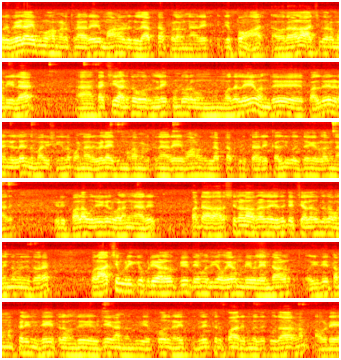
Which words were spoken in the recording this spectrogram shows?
ஒரு வேலைவாய்ப்பு முகாம் நடத்தினார் மாணவர்களுக்கு லேப்டாப் வழங்கினார். எப்போ அவரால் ஆட்சி வர முடியல. கட்சி அடுத்த ஒரு நிலை கொண்டு வர முதலே வந்து பல்வேறு இடங்களில் இந்த மாதிரி விஷயங்கள்லாம் பண்ணார். வேலைவாய்ப்பு முகாம் நடத்தினார் மாணவர்களுக்கு லேப்டாப் கொடுத்தாரு கல்வி உதவித்தொகை வழங்கினார். இப்படி பல உதவிகள் வழங்கினார். பட் அரசியலால் அவரால் எதிர்க்கட்சி அளவுக்கு தான் உயர்ந்த முடிஞ்ச தவிர ஒரு ஆட்சி முடிக்கக்கூடிய அளவுக்கு தேமுதிக உயர முடியவில்லை என்றாலும் இதே தம் மக்களின் இதயத்தில் வந்து விஜயகாந்த் வந்து எப்போது நிலை நிலைத்திருப்பார் என்பதற்கு உதாரணம் அவருடைய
